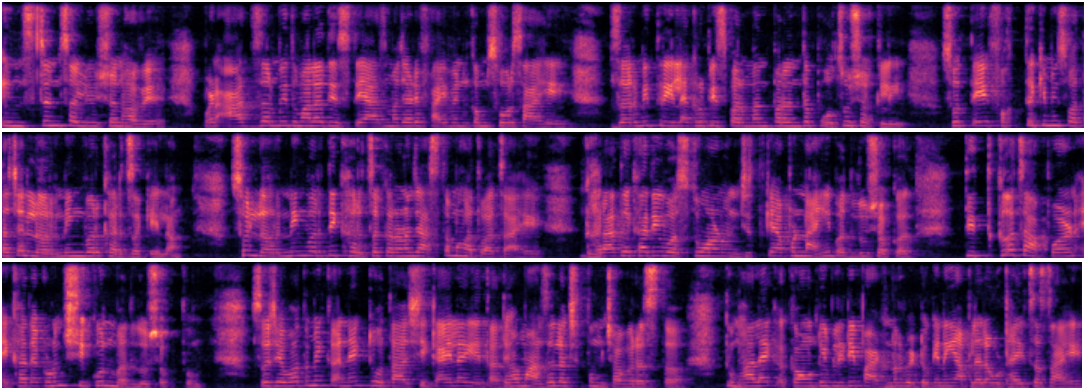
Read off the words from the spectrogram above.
इन्स्टंट सोल्युशन हवे. पण आज जर मी तुम्हाला दिसते आज माझ्याकडे फाईव्ह इन्कम सोर्स आहे. जर मी थ्री लॅक रुपीज पर मंथपर्यंत पोचू शकली सो ते फक्त की मी स्वतःच्या लर्निंगवर खर्च केला. सो लर्निंगवरती खर्च करणं जास्त महत्त्वाचं आहे. घरात एखादी वस्तू आणून जितके आपण नाही बदलू शकत तितकंच आपण एखाद्याकडून शिकून बदलू शकतो. सो जेव्हा तुम्ही कनेक्ट होता शिकायला येता तेव्हा माझं लक्ष तुमच्यावर असतं. तुम्हाला एक अकाउंटेबिलिटी पार्टनर भेटो की नाही आपल्याला उठायचंच आहे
